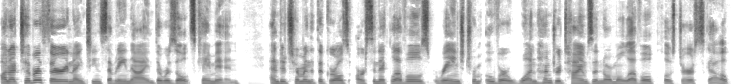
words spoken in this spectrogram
On October 3, 1979, the results came in and determined that the girl's arsenic levels ranged from over 100 times the normal level close to her scalp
